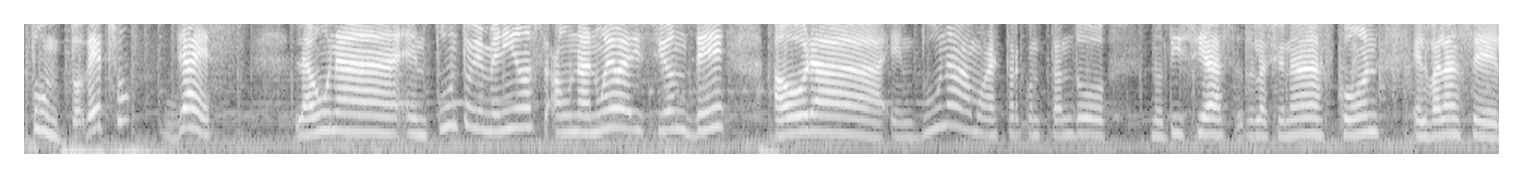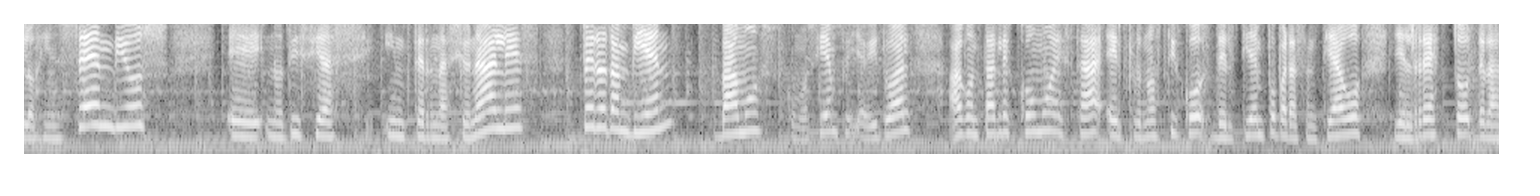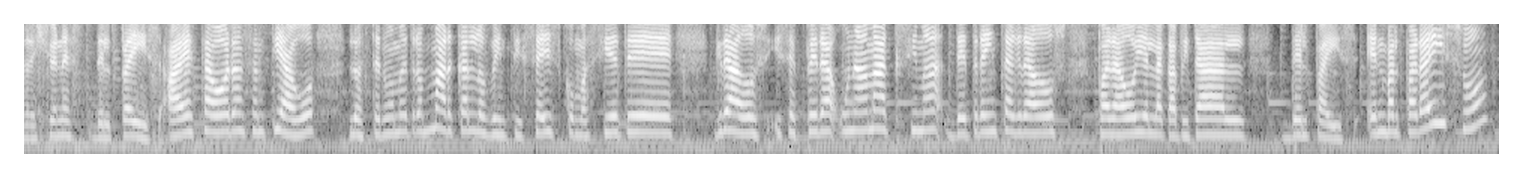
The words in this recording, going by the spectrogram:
punto. De hecho, ya es la una en punto. Bienvenidos a una nueva edición de Ahora en Duna. Vamos a estar contando noticias relacionadas con el balance de los incendios, eh, noticias internacionales, pero también vamos, como siempre y habitual, a contarles cómo está el pronóstico del tiempo para Santiago y el resto de las regiones del país. A esta hora en Santiago los termómetros marcan los 26,7 grados y se espera una máxima de 30 grados para hoy en la capital del país. En Valparaíso,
